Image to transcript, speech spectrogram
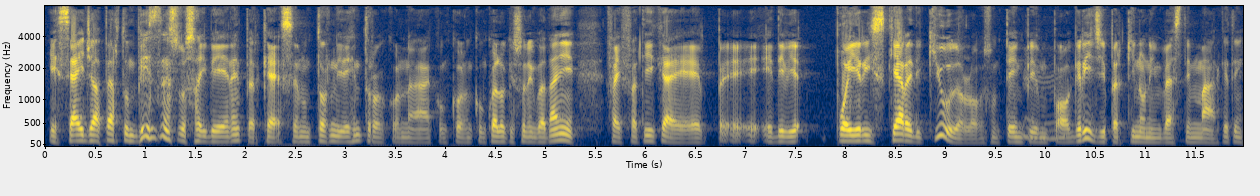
e se hai già aperto un business lo sai bene perché se non torni dentro con, con- con- con quello che sono i guadagni fai fatica e, e- e devi- puoi rischiare di chiuderlo, sono tempi un po' grigi per chi non investe in marketing.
